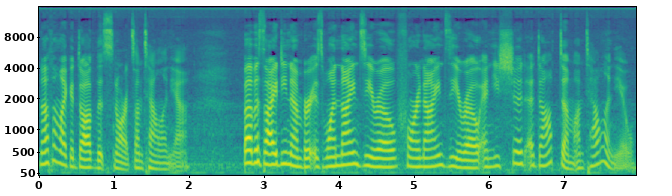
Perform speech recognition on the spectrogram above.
Nothing like a dog that snorts, I'm telling you. Bubba's ID number is 190490, and you should adopt him, I'm telling you.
